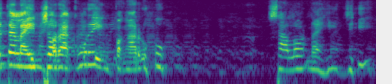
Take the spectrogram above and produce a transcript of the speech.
teh lain sora kuring pengaruh salona hiji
